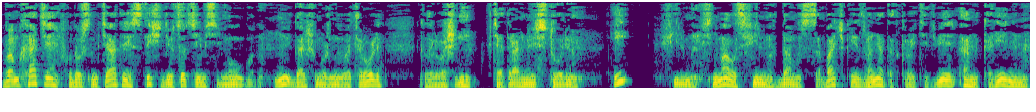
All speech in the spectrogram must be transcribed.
В Амхате в художественном театре с 1977 года. Ну и дальше можно называть роли, которые вошли в театральную историю. И фильмы. Снималась в фильмах «Дамы с собачкой», «Звонят, откройте дверь», «Анна Каренина»,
